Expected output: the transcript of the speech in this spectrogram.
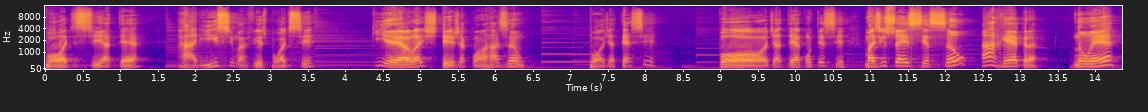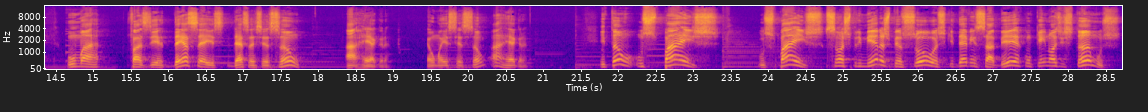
Pode ser até, raríssimas vezes, pode ser, que ela esteja com a razão. Pode até ser. Pode até acontecer. Mas isso é exceção à regra. Não é uma fazer dessa, dessa exceção a regra. É uma exceção à regra. Então, os pais, os pais são as primeiras pessoas que devem saber com quem nós estamos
